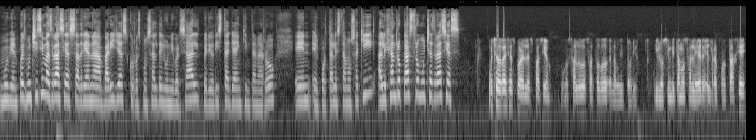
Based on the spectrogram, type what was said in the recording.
Muy bien, pues muchísimas gracias Adriana Varillas, corresponsal del Universal, periodista ya en Quintana Roo, en el portal Estamos aquí. Alejandro Castro, muchas gracias. Muchas gracias por el espacio. Saludos a todo el auditorio y los invitamos a leer el reportaje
